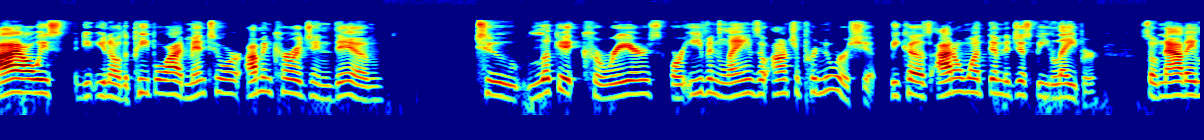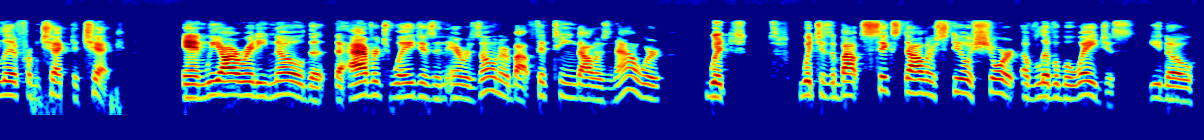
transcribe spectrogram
I always, you know, the people I mentor, I'm encouraging them to look at careers or even lanes of entrepreneurship because I don't want them to just be labor. So now they live from check to check. And we already know that the average wages in Arizona are about $15 an hour, which which is about $6 still short of livable wages, you know,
